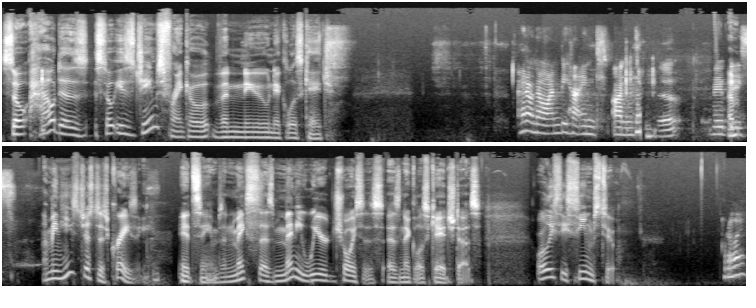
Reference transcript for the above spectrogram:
So how does so is James Franco the new Nicolas Cage? I don't know. I'm behind on Uh, movies. I mean, he's just as crazy, it seems, and makes as many weird choices as Nicolas Cage does. Or at least he seems to. really?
